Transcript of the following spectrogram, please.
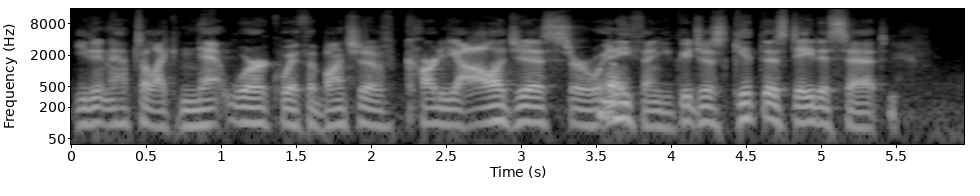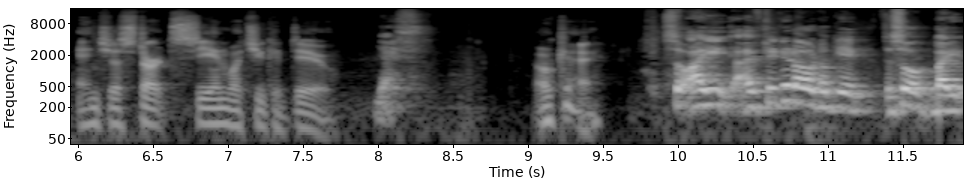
you didn't have to like network with a bunch of cardiologists or anything. You could just get this data set and just start seeing what you could do. Yes. Okay. So I, I figured out okay. So by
